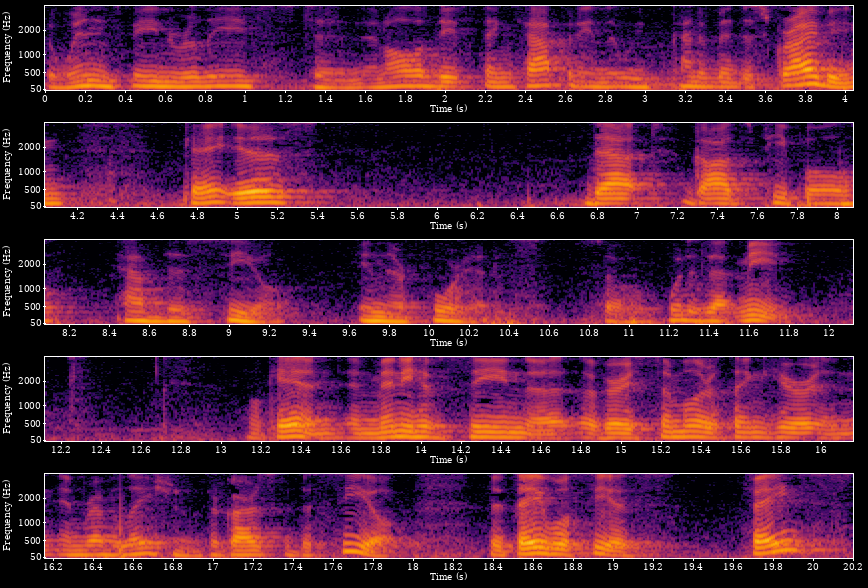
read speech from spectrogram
the winds being released and, and all of these things happening that we've kind of been describing, okay, is that God's people have this seal in their foreheads. So, what does that mean? Okay, and, and many have seen a, a, very similar thing here in, in Revelation with regards to the seal, that they will see his face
